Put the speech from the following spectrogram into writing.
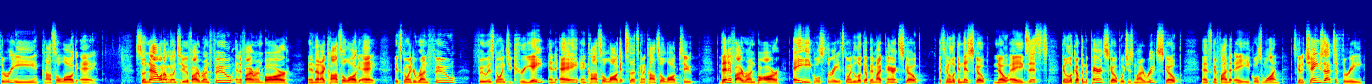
3 console log a. So now what I'm going to do, if I run foo and if I run bar, and then I console log a, it's going to run foo. Foo is going to create an a and console log it, so that's going to console log 2. Then if I run bar, A equals 3. It's going to look up in my parent scope. It's going to look in this scope, no A exists. Going to look up in the parent scope, which is my root scope, and it's going to find that A equals 1. It's going to change that to 3,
